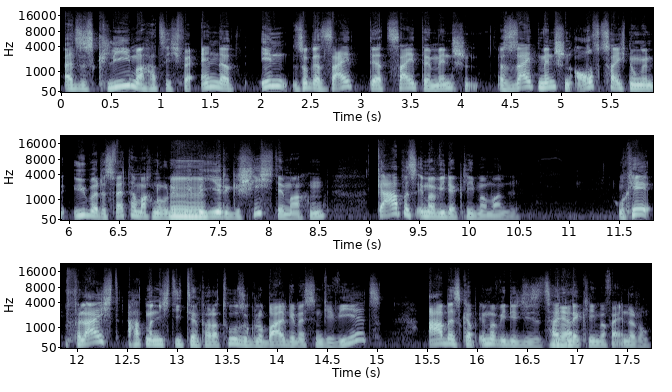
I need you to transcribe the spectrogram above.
Also das Klima hat sich verändert, in, sogar seit der Zeit der Menschen. Also seit Menschen Aufzeichnungen über das Wetter machen oder über ihre Geschichte machen, gab es immer wieder Klimawandel. Okay, vielleicht hat man nicht die Temperatur so global gemessen wie wir jetzt, aber es gab immer wieder diese Zeiten Ja. der Klimaveränderung.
